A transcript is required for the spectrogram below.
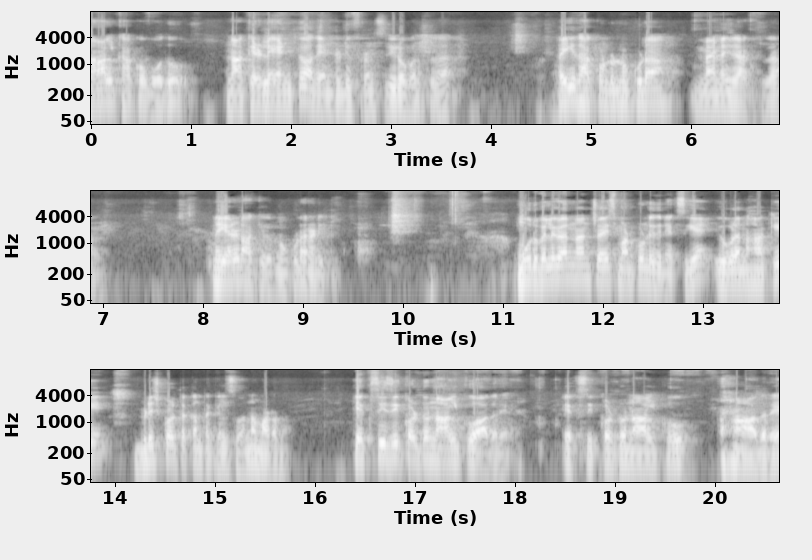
ನಾಲ್ಕು ಹಾಕೋಬೋದು. ಎರಡು ಎಂಟು, ಅದು ಎಂಟು ಡಿಫ್ರೆನ್ಸ್ ಜೀರೋ ಬರ್ತದೆ. ಐದು ಹಾಕ್ಕೊಂಡ್ರೂ ಕೂಡ ಮ್ಯಾನೇಜ್ ಆಗ್ತದೆ. ನಾ ಎರಡು ಹಾಕಿದ್ರೂ ಕೂಡ ನಡೀತದೆ. ಮೂರು ಬೆಲೆಗಳನ್ನು ನಾನು ಚಾಯ್ಸ್ ಮಾಡ್ಕೊಂಡಿದ್ದೀನಿ ಎಕ್ಸ್ಗೆ ಇವುಗಳನ್ನು ಹಾಕಿ ಬಿಡಿಸ್ಕೊಳ್ತಕ್ಕಂಥ ಕೆಲಸವನ್ನು ಮಾಡೋಣ. ಎಕ್ಸ್ ಈಸ್ ಈಕ್ವಲ್ ಟು ನಾಲ್ಕು ಆದರೆ ಎಕ್ಸ್ ಈಕ್ವಲ್ ಟು ನಾಲ್ಕು ಆದರೆ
